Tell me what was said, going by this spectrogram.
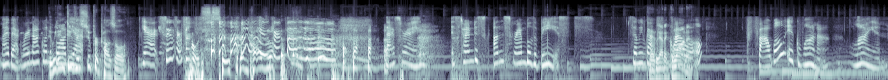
My bad. We're not going to We didn't do yet. the super puzzle. Yeah, super Oh, super puzzle. Super puzzle. That's right. It's time to unscramble the beasts. So we've got, Okay, we got iguana. fowl, fowl, iguana, lion,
